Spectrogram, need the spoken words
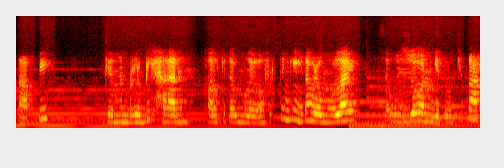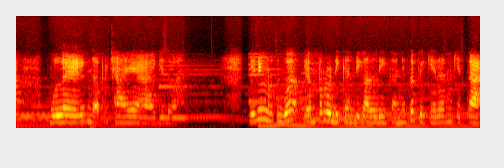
Tapi jangan berlebihan. Kalau kita mulai overthinking kita udah mulai seuzon gitu. Kita mulai nggak percaya gitu. Jadi menurut gue yang perlu dikendalikan itu pikiran kita.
